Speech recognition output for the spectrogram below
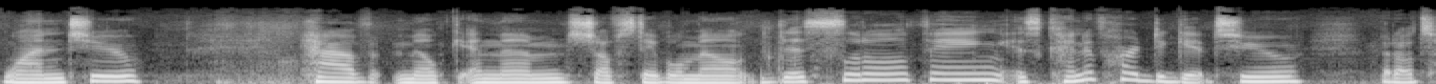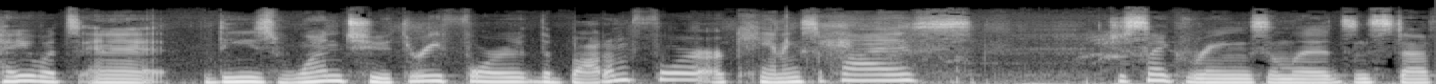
one, two, have milk in them, shelf stable milk. This little thing is kind of hard to get to, but I'll tell you what's in it. These one, two, three, four, the bottom four are canning supplies, just like rings and lids and stuff.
